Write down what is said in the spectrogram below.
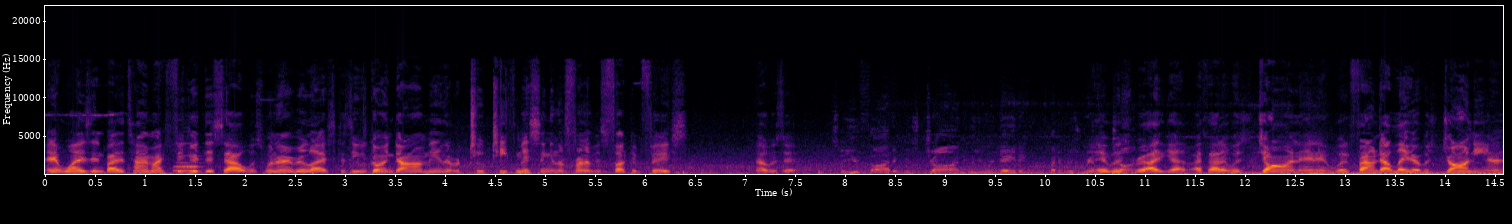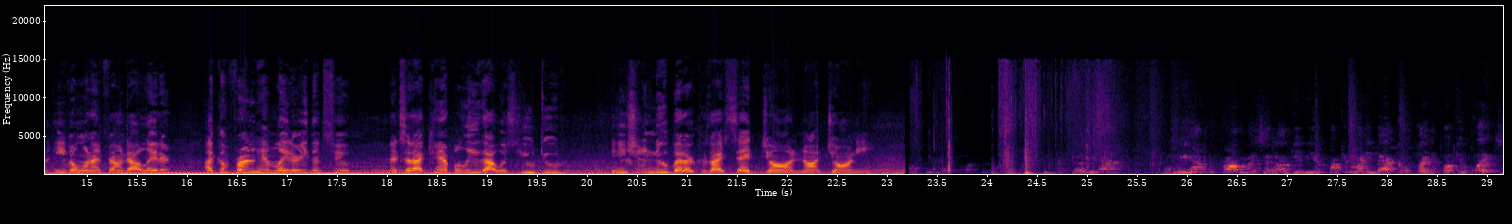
and it wasn't. By the time I figured this out, was when I realized because he was going down on me, and there were two teeth missing in the front of his fucking face. That was it. So you thought it was John who you were dating, but it was really It was, John. I, yep, I thought it was John, and it was found out later it was Johnny. And even when I found out later, I confronted him later, even too, and said, "I can't believe that was you, dude. And you should have knew better because I said John, not Johnny." Tell you that? When we had the problem, I said, I'll give you your fucking money back, go find a fucking place.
